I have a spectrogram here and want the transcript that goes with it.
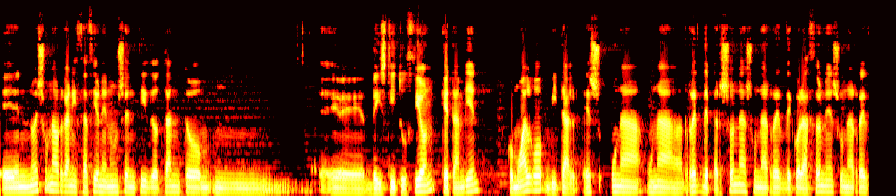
Eh, no es una organización en un sentido tanto mm, eh, de institución que también como algo vital. Es una, una red de personas una red de corazones una red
